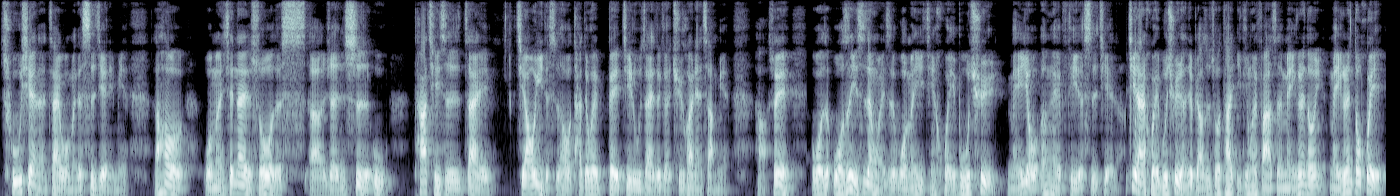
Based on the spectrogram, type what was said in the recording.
出现了在我们的世界里面。然后我们现在所有的呃人事物，它其实在交易的时候，它就会被记录在这个区块链上面。啊，所以我我自己是认为是我们已经回不去没有 NFT 的世界了。既然回不去了，就表示说它一定会发生，每个人都每个人都会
